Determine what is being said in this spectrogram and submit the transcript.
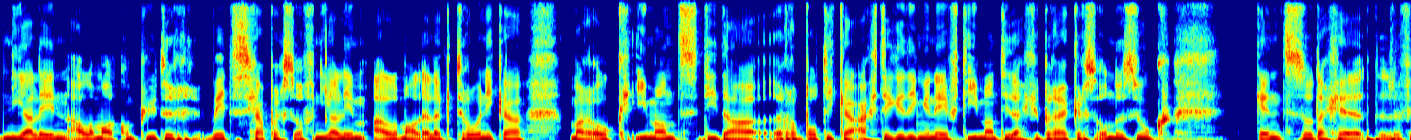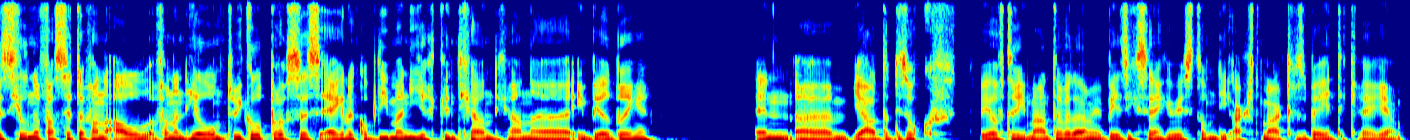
Niet alleen allemaal computerwetenschappers of niet alleen allemaal elektronica, maar ook iemand die daar robotica-achtige dingen heeft, iemand die dat gebruikersonderzoek kent, zodat je de verschillende facetten van, al, van een heel ontwikkelproces eigenlijk op die manier kunt gaan, gaan uh, in beeld brengen. En um, ja, dat is ook twee of drie maanden dat we daarmee bezig zijn geweest om die acht makers bijeen te krijgen.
